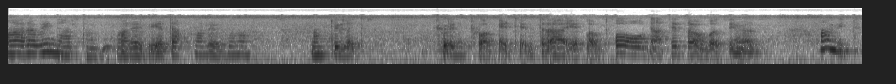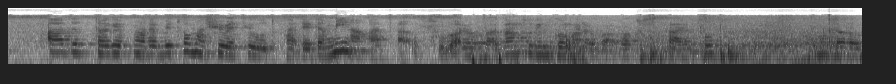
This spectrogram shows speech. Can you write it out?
არავინ არ დამყარებია დახმარება ნამდვილად ჩვენ თუ აკეთებთ რა ეხლა ო ნათესაობას იმას ამით არ დაგეხმარებით რომ მაშივეთი უთხარი და მე აღაწავ სულ არ ზამთრული მდგომარეობა გვაქვს საერთოდ იმიტომ რომ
